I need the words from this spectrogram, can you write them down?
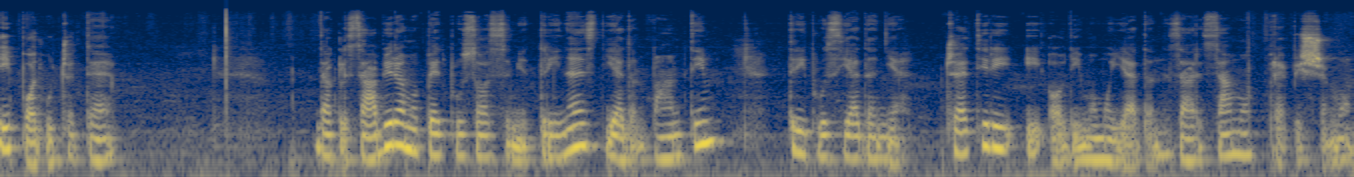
I podvučete. Dakle, sabiramo, 5 plus 8 je 13, 1 pamtim, 3 plus 1 je 4 i ovdje imamo 1, zarez samo prepišemo.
